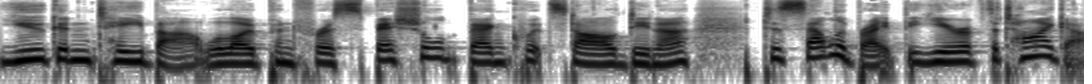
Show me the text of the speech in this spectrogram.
Yugen Tea Bar will open for a special banquet style dinner to celebrate the Year of the Tiger.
